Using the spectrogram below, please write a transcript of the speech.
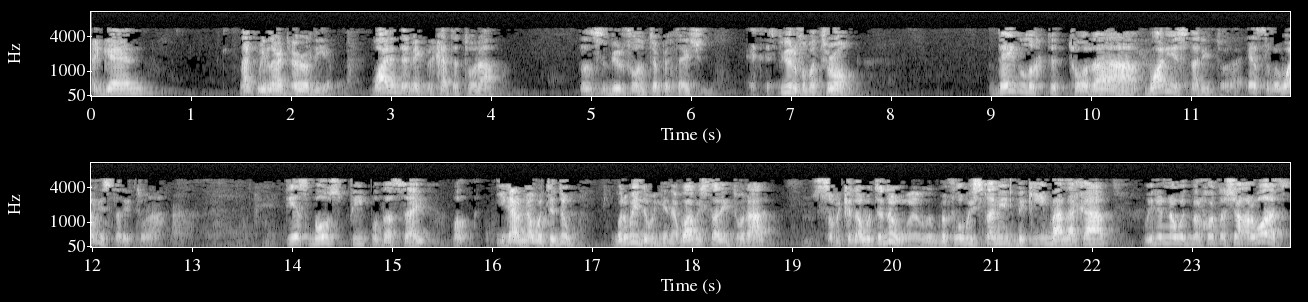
again, like we learned earlier, why did they make Birkat Torah? This is a beautiful interpretation. It's beautiful, but wrong. They looked at Torah. Why do you study Torah? Yes, but why do you study Torah? Yes, most people that say, well, you got to know what to do. What are we doing here? Why are we studying Torah? So we can know what to do. Before we studied Beki'im Halakha, we didn't know what Berchot HaShahar was.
